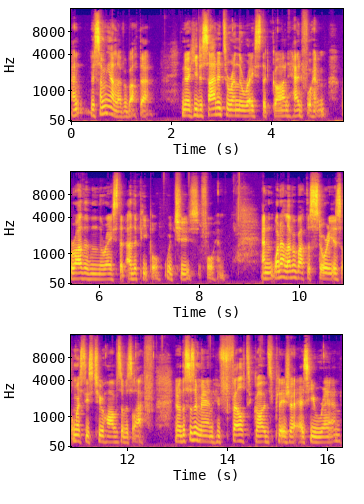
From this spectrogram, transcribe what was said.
And there's something I love about that. You know, he decided to run the race that God had for him rather than the race that other people would choose for him. And what I love about this story is almost these two halves of his life. You know, this is a man who felt God's pleasure as he ran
